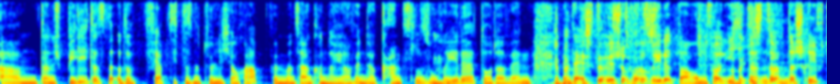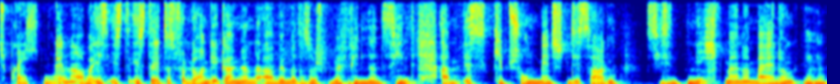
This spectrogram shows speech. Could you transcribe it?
ja. ähm, dann spiegelt das, oder färbt sich das natürlich auch ab, wenn man sagen kann, na ja, wenn der Kanzler so mhm. redet oder wenn, ja, wenn der FPÖ-Chef so redet, warum soll ich dann, dann nach der Schrift sprechen? Ja? Genau, aber ist, ist, ist da etwas verloren gegangen, äh, wenn wir da zum Beispiel bei Finnland sind? Ähm, es gibt schon Menschen, die sagen, Sie sind nicht meiner Meinung, mhm.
